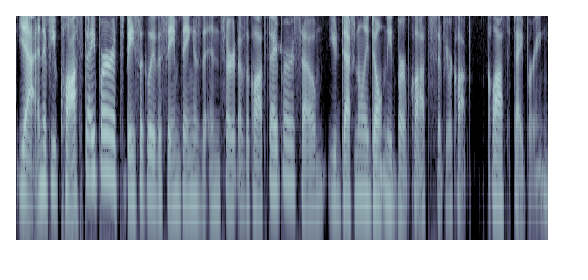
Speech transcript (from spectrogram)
Yeah. And if you cloth diaper, it's basically the same thing as the insert of the cloth diaper. So you definitely don't need burp cloths if you're cloth, cloth diapering.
